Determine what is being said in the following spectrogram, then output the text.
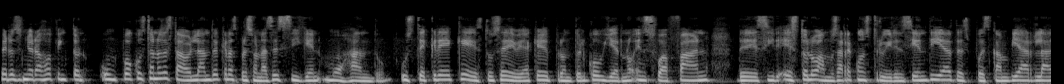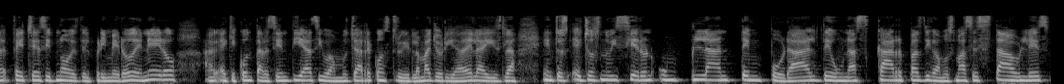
Pero señora Huffington, un poco usted nos estaba hablando de que las personas se siguen mojando. ¿Usted cree que esto se debe a que de pronto el gobierno, en su afán de decir esto lo vamos a reconstruir en 100 días, después cambiar la fecha, decir no, desde el primero de enero hay que contar 100 días y vamos ya a reconstruir la mayoría de la isla? Entonces ellos no hicieron un plan temporal de unas carpas, digamos, más estables,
